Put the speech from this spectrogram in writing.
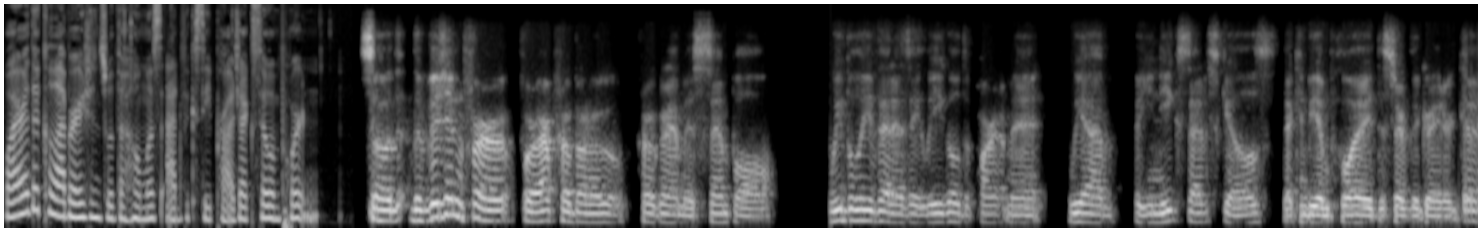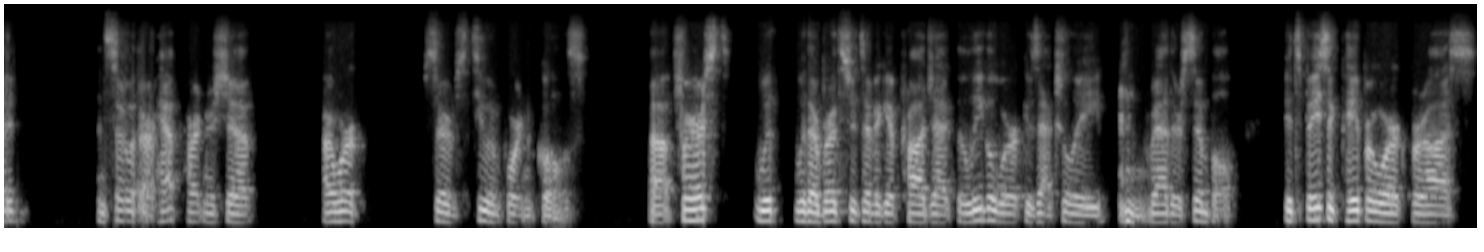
Why are the collaborations with the Homeless Advocacy Project so important? So the, the vision for, for our pro bono program is simple. We believe that as a legal department, we have a unique set of skills that can be employed to serve the greater good. And so with our HAP partnership, our work serves two important goals. Uh, first, with, with our birth certificate project, the legal work is actually rather simple. It's basic paperwork for us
